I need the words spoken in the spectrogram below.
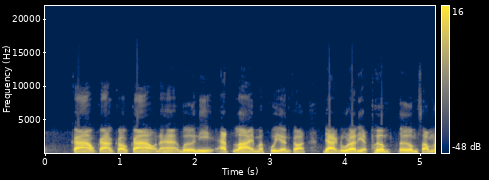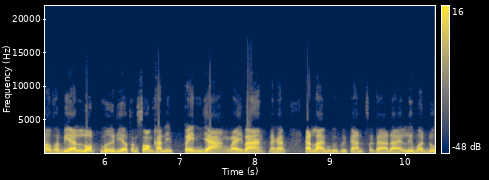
084036 9999 นะฮะ เบอร์นี้แอดไลน์มาคุยกันก่อน อยากดูรายละเอียดเพิ่มเติมสำเนาทะเบียนรถมือเดียวทั้งสองคันนี้เป็นอย่างไรบ้างนะครับ แอดไลน์มาคุยผู้จัดการสักดาได้ หรือมาดู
